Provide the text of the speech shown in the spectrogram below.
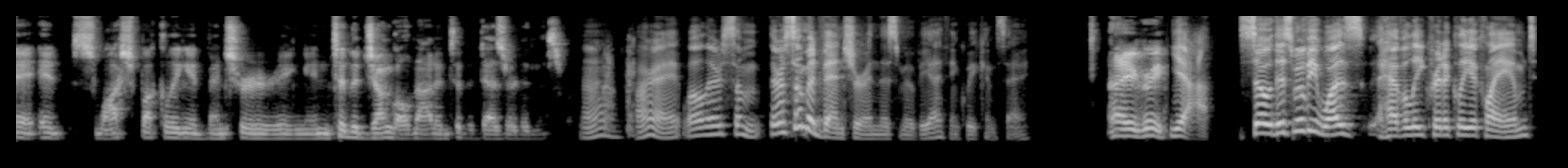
a, swashbuckling adventuring into the jungle, not into the desert in this one. Oh, all right. Well, there's some there's some adventure in this movie. I think we can say. I agree. Yeah. So this movie was heavily critically acclaimed.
